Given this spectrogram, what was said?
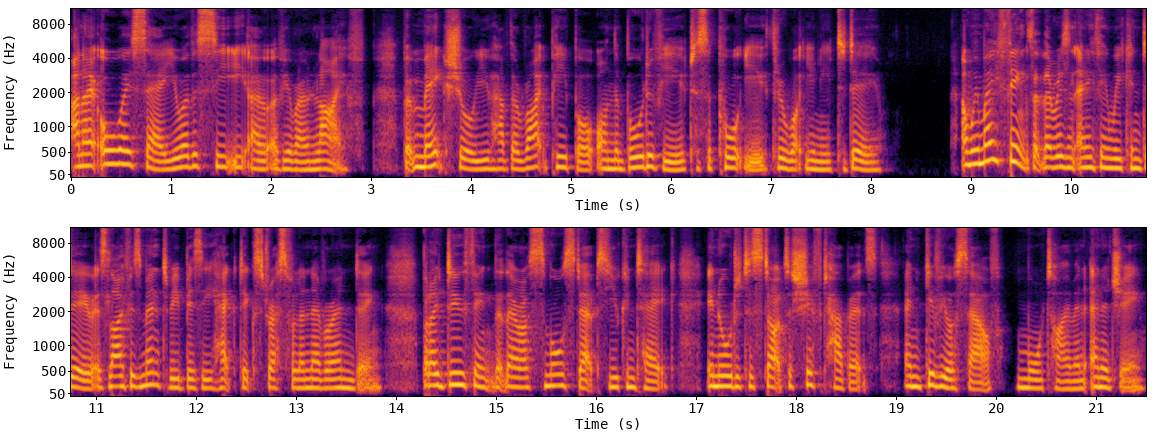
And I always say you are the CEO of your own life, but make sure you have the right people on the board of you to support you through what you need to do. And we may think that there isn't anything we can do, as life is meant to be busy, hectic, stressful, and never ending. But I do think that there are small steps you can take in order to start to shift habits and give yourself more time and energy.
